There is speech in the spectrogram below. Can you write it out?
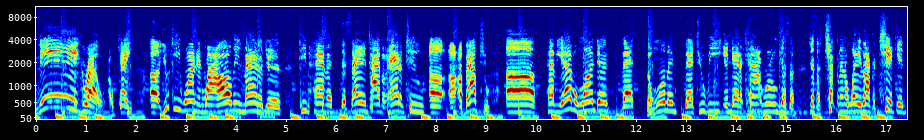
Negro, okay? Uh, you keep wondering why all these managers keep having the same type of attitude uh, uh, about you. Uh, have you ever wondered that the woman that you be in that account room just a just a chuckling away like a chicken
